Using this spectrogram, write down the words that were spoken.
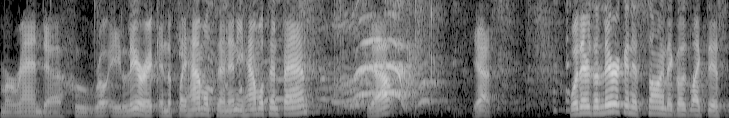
Miranda, who wrote a lyric in the play Hamilton. Any Hamilton fans? Yeah? Yes. Well, there's a lyric in his song that goes like this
